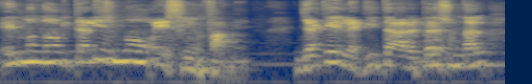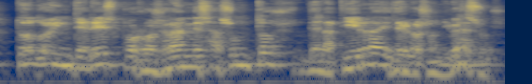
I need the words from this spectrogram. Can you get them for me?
El monovitalismo es infame, ya que le quita al personal todo interés por los grandes asuntos de la Tierra y de los universos,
